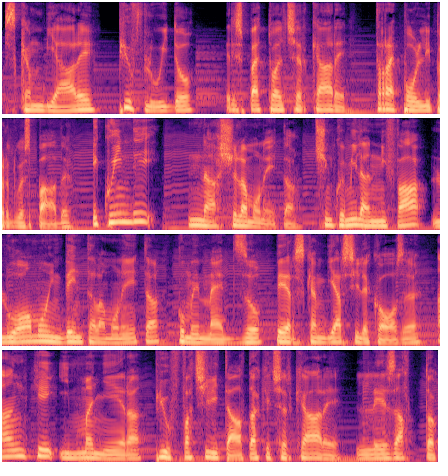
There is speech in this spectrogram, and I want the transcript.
scambiare più fluido rispetto al cercare tre polli per due spade. E quindi nasce la moneta. 5.000 anni fa l'uomo inventa la moneta come mezzo per scambiarsi le cose, anche in maniera più facilitata che cercare l'esatto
